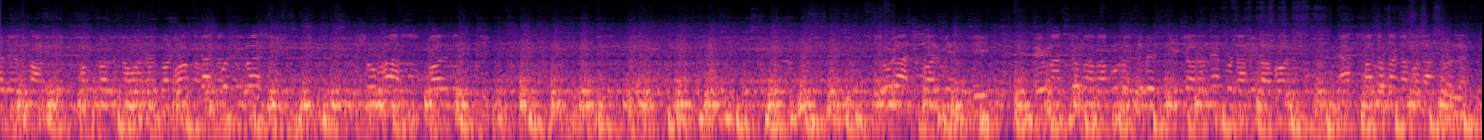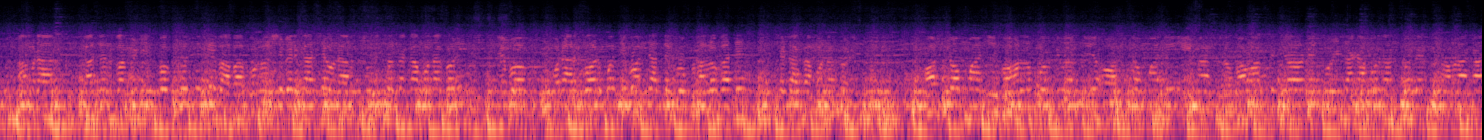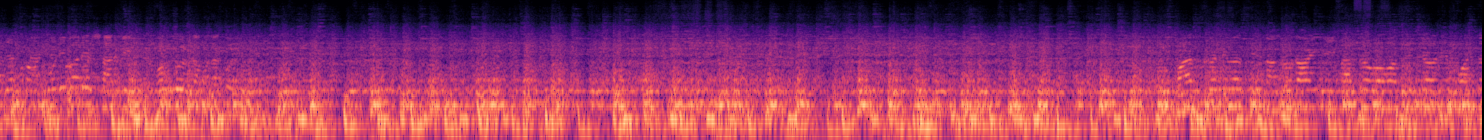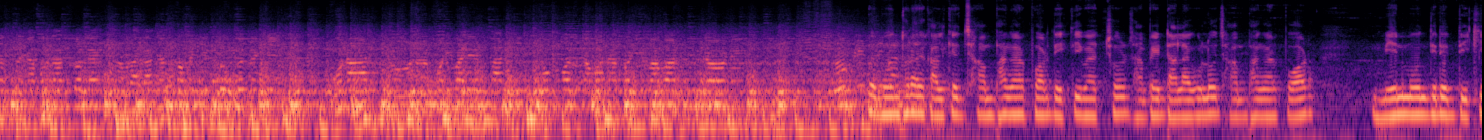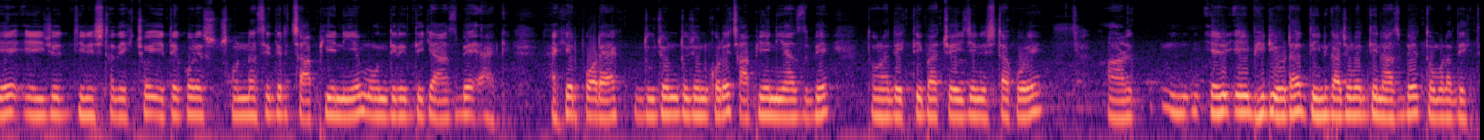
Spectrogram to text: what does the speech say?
পরিবারের মঙ্গল কামনা করি মক্কার প্রতিবাসী সুভাষ বলমিস্ত্রি সুরাজ কলমিস্ত্রি এইমাত্র বাবা বুলদেবের শ্রী চরণে প্রণামী বাবন একশত টাকা প্রদান করলেন। আমরা গাজন কমিটির পক্ষ থেকে বাবা বনশিবের কাছে ওনার সুস্থতা কামনা করি এবং ওনার কর্মজীবন যাতে খুব ভালো কাটে, সেটা কামনা করি। অষ্টম মাঝি বহরমপুর নিবাসী অষ্টম মাঝি, এই মাত্র বাবার কারণে কুড়ি টাকা প্রদান করেন। আমরা গাজন পরিবারের সার্বিক মঙ্গল কামনা করি। তো বন্ধুরা, কালকে ঝাঁপ ভাঙার পর দেখতেই পাচ্ছ, ঝাঁপের ডালাগুলো ঝাঁপ ভাঙার পর মেন মন্দিরের দিকে এই যে জিনিসটা দেখছ, এতে করে সন্ন্যাসীদের চাপিয়ে নিয়ে মন্দিরের দিকে আসবে এক, একের পর এক, দুজন দুজন করে চাপিয়ে নিয়ে আসবে। তোমরা দেখতেই পাচ্ছ এই জিনিসটা করে। আর এই ভিডিওটা দিন গাজনের দিন আসবে, তোমরা দেখতে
